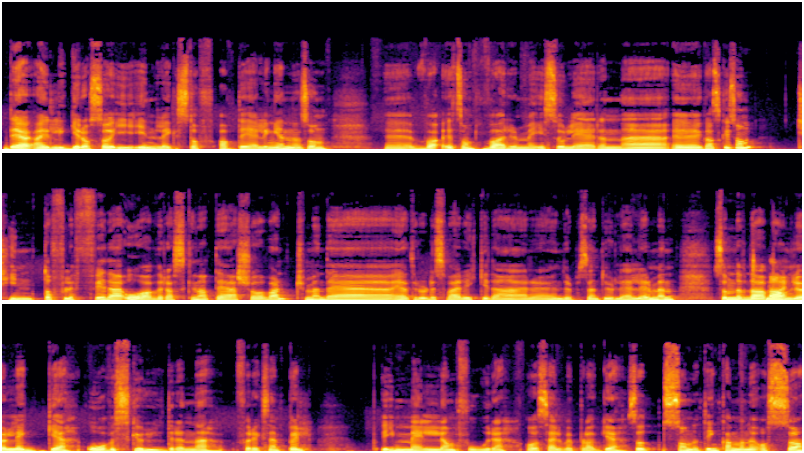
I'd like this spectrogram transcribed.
Det ligger også i innleggsstoffavdelingen en sånn, eh, et sånt varmeisolerende eh, Ganske sånn tynt og fluffy. Det er overraskende at det er så varmt, men det, jeg tror dessverre ikke det er 100 ull heller. Men som det da er vanlig Nei. å legge over skuldrene, f.eks imellom fòret og selve plagget. Så sånne ting kan man jo også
